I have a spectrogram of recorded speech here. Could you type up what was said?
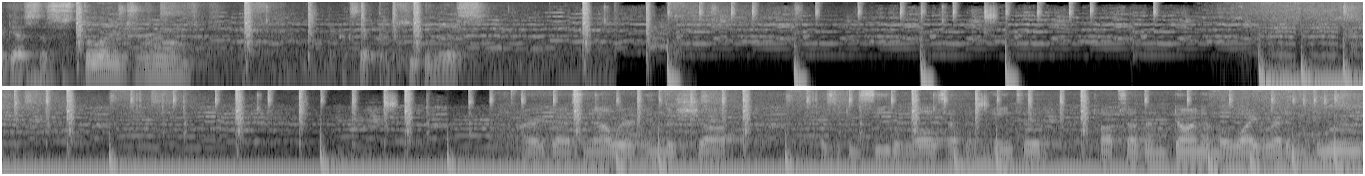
I guess, the storage room. Looks like they're keeping this. Alright guys, so now we're in the shop. As you can see, the walls have been painted. Tops have been done in the white, red, and blue.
